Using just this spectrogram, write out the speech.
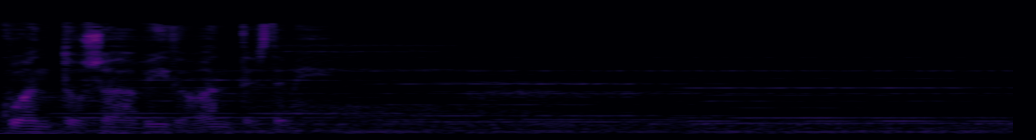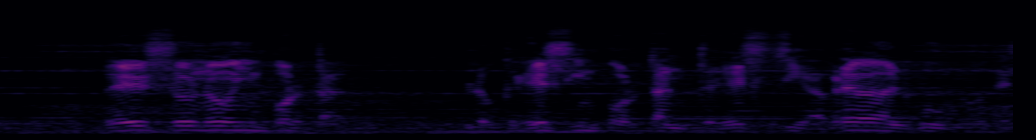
¿Cuántos ha habido antes de mí? Eso no importa. Lo que es importante es si habrá alguno después.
